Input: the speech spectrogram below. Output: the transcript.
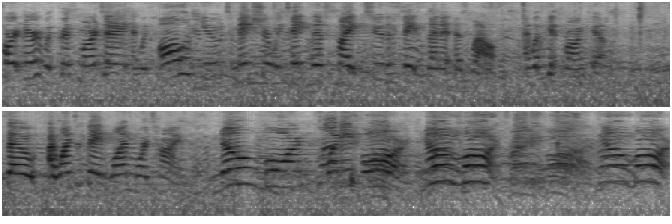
partner with Chris Marte and with all of you to make sure we take this fight to the state senate as well, and with Kit Ron Kim. So I want to say one more time, no more 24. No more 24. No more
